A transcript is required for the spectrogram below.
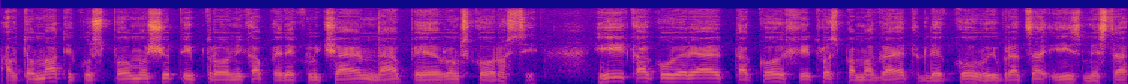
автоматику с помощью типтроника переключаем на первом скорости. И, как уверяют, такой хитрость помогает легко выбраться из места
